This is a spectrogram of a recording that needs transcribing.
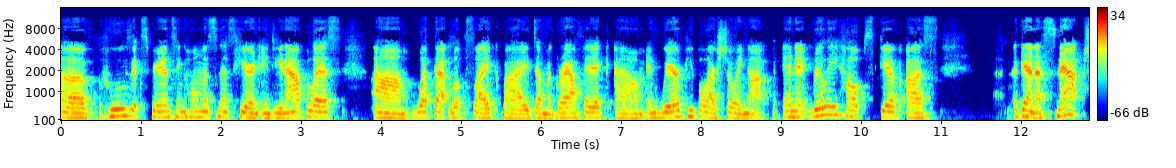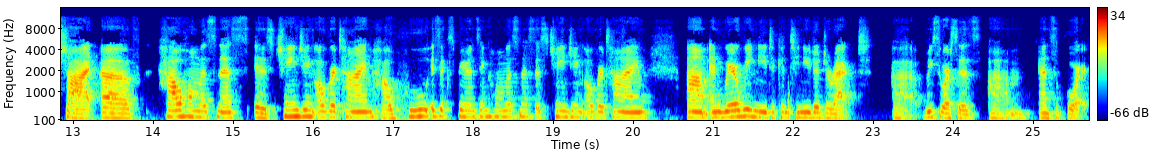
of who's experiencing homelessness here in Indianapolis, um, what that looks like by demographic, um, and where people are showing up. And it really helps give us, again, a snapshot of how homelessness is changing over time, how who is experiencing homelessness is changing over time um, and where we need to continue to direct uh, resources um, and support.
